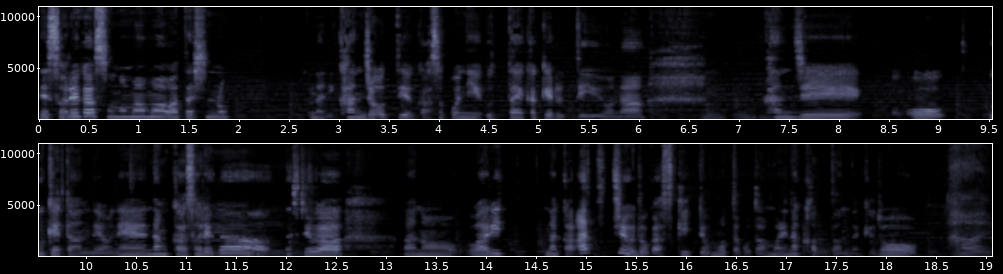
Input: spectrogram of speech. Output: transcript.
で、それがそのまま私の、何、感情っていうか、そこに訴えかけるっていうような感じを受けたんだよね。なんかそれがうん私は、あの、割、なんかアティチュードが好きって思ったことあんまりなかったんだけど、はい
